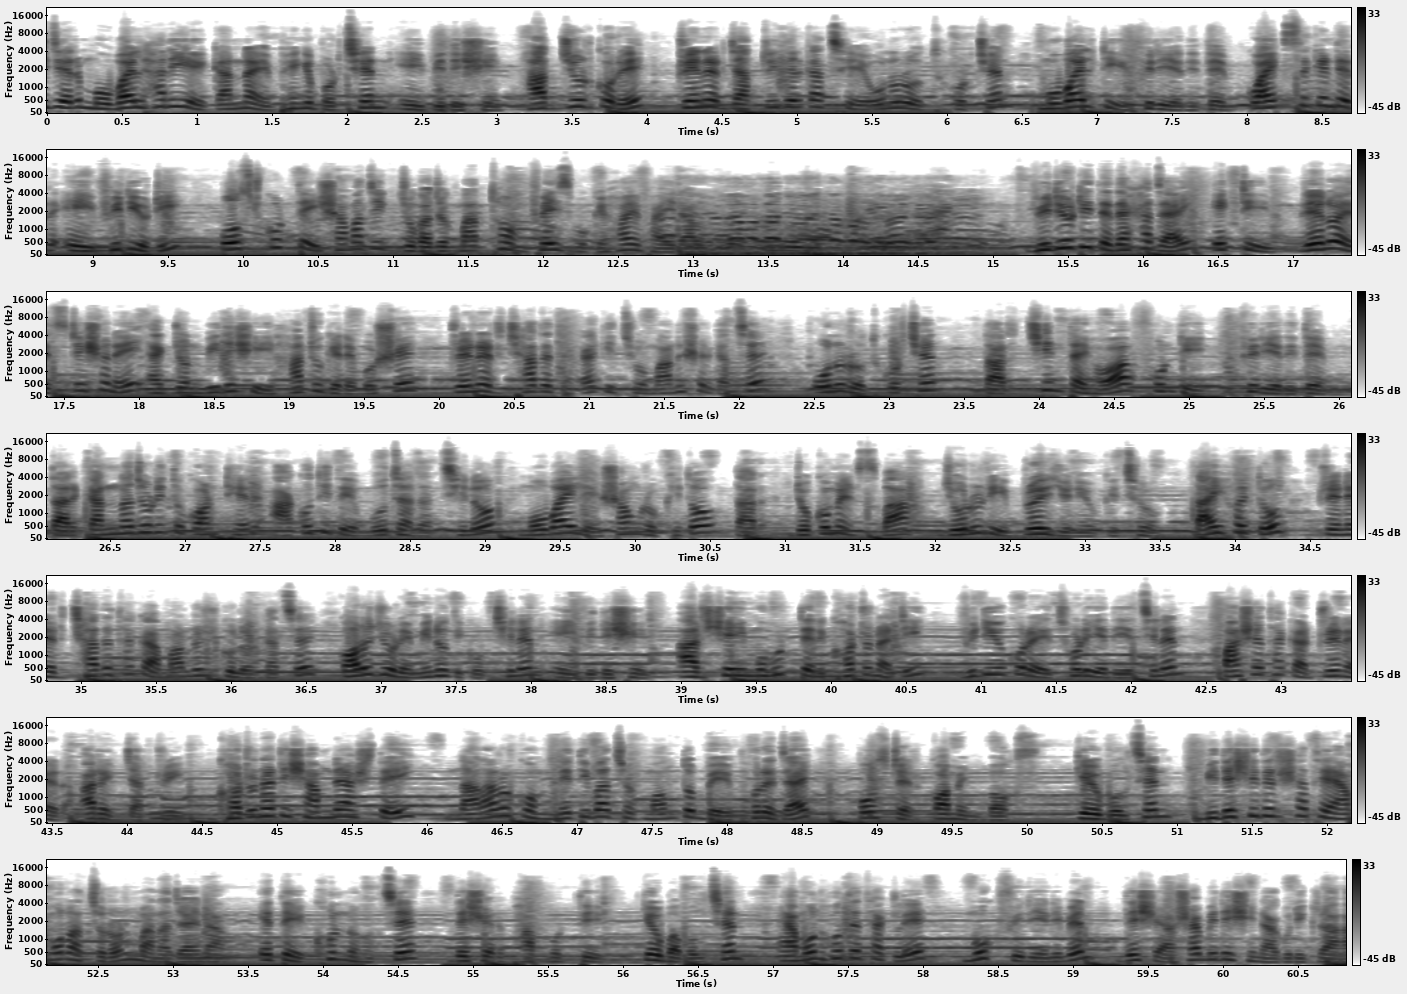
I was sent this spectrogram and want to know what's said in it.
নিজের মোবাইল হারিয়ে কান্নায় ভেঙে পড়ছেন এই বিদেশি। হাত জোর করে ট্রেনের যাত্রীদের কাছে অনুরোধ করছেন মোবাইলটি ফিরিয়ে দিতে। কয়েক সেকেন্ডের এই ভিডিওটি পোস্ট করতেই সামাজিক যোগাযোগ মাধ্যম ফেসবুকে হয় ভাইরাল। ভিডিওটিতে দেখা যায়, একটি রেলওয়ে স্টেশনে একজন বিদেশি হাঁটু গেড়ে বসে ট্রেনের ছাদে থাকা কিছু মানুষের কাছে অনুরোধ করছেন তার ছিনতাই হওয়া ফোনটি ফিরিয়ে দিতে। তার কান্নাজড়িত কণ্ঠের আকতিতে বোঝা যাচ্ছিল মোবাইলে সংরক্ষিত তার ডকুমেন্টস বা জরুরি প্রয়োজনীয় কিছু। তাই হয়তো ট্রেনের ছাদে থাকা মানুষগুলোর কাছে করজোড়ে মিনতি করছিলেন এই বিদেশি। আর সেই মুহূর্তের ঘটনাটি ভিডিও করে ছড়িয়ে দিয়েছিলেন পাশে থাকা ট্রেনের আরেক যাত্রী। ঘটনাটি সামনে আসতেই নানা রকম নেতিবাচক মন্তব্যে ভরে যায় পোস্টের কমেন্ট বক্স। কেউ বলছেন, বিদেশিদের সাথে এমন আচরণ মানা যায় না। এতে ক্ষুণ্ণ হচ্ছে দেশের ভাবমূর্তি। কেউ বা বলছেন, এমন হতে থাকলে মুখ ফিরিয়ে নেবেন দেশে আসা বিদেশি নাগরিকরা।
